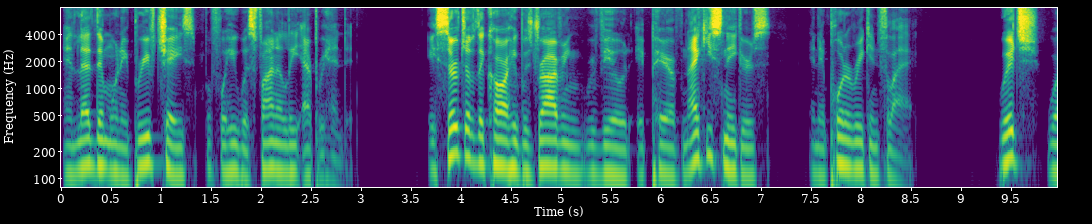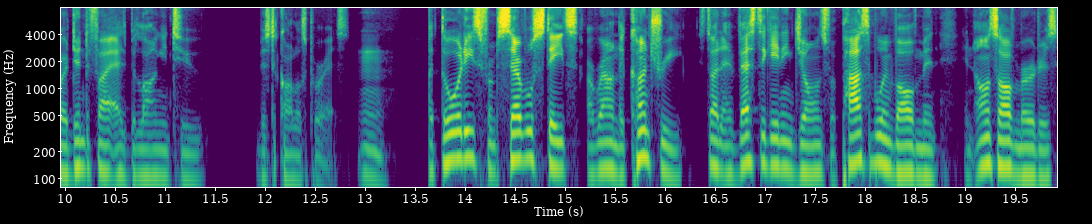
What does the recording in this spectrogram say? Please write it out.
and led them on a brief chase before he was finally apprehended. A search of the car he was driving revealed a pair of Nike sneakers and a Puerto Rican flag, which were identified as belonging to Mr. Carlos Perez. Mm. Authorities from several states around the country started investigating Jones for possible involvement in unsolved murders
